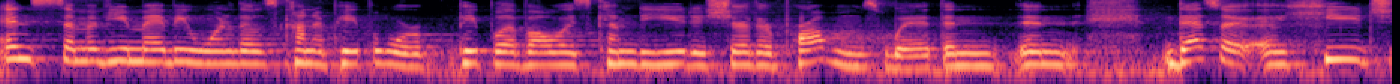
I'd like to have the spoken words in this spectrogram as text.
And some of you may be one of those kind of people where people have always come to you to share their problems with, and and that's a, a huge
